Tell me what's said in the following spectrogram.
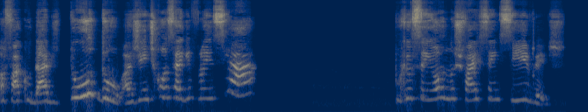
a faculdade, tudo a gente consegue influenciar porque o Senhor nos faz sensíveis.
